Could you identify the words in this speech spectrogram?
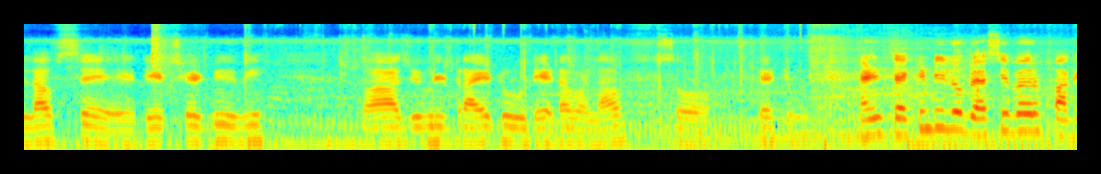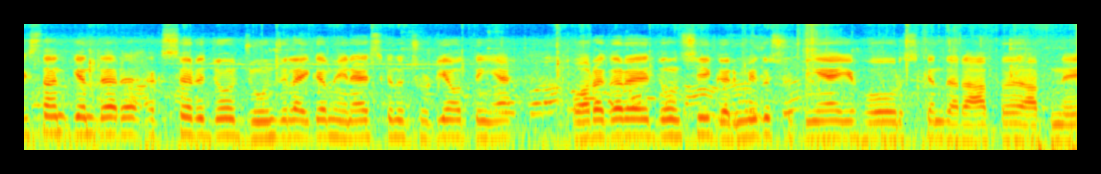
लव से डेट शेट नहीं हुई तो आज we will try to date our love so date you and secondly वैसे पर पाकिस्तान के अंदर अक्सर जो जून जुलाई का महीना है इसके अंदर छुट्टियाँ होती हैं और अगर जो सी गर्मी की छुट्टियाँ ये हो और उसके अंदर आप अपने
